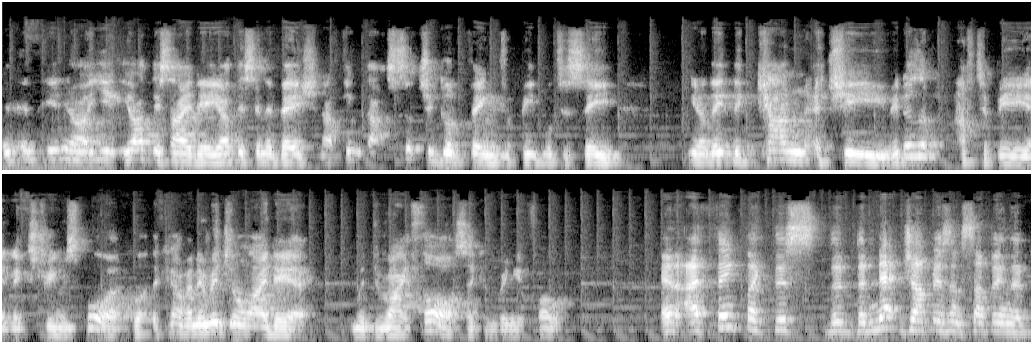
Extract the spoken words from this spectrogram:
It, it, you know, you, you, had this idea, you had this innovation. I think that's such a good thing for people to see. You know, they, they can achieve. It doesn't have to be an extreme sport, but they can have an original idea with the right thoughts. They can bring it forward. And I think like this, the, the net jump isn't something that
